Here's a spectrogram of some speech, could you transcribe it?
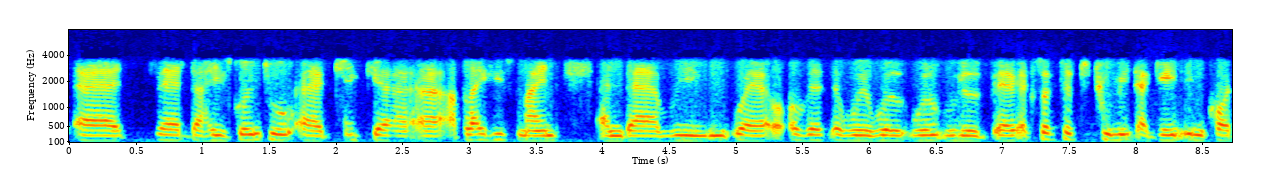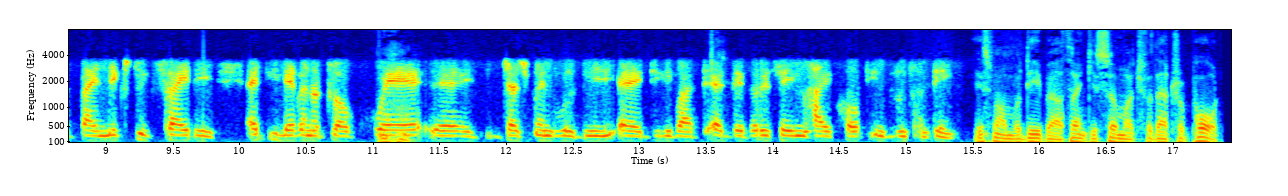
said that he's going to uh, take, uh, uh, apply his mind, and uh, we we will will will expected to meet again in court by next week Friday at 11 o'clock, mm-hmm. where mm-hmm. judgment will be delivered at the very same High Court in Bloemfontein. Ismail Modiba, thank you so much for that report.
